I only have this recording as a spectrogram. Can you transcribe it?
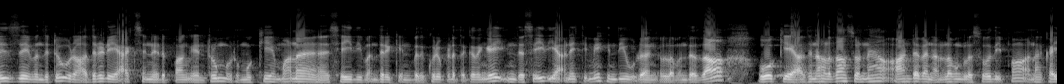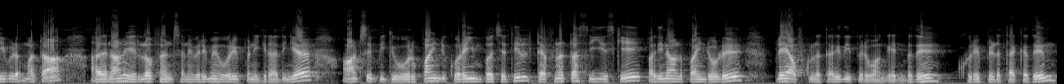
பிஸ்ஸை வந்துட்டு ஒரு அதிரடி ஆக்ஷன் எடுப்பாங்க என்றும் ஒரு முக்கியமான செய்தி வந்திருக்கு என்பது குறிப்பிடத்தக்கதுங்க. இந்த செய்தி அனைத்துமே ஹிந்தி ஊடகங்களில் வந்ததுதான் ஓகே. அதனால தான் சொன்னேன். ஆண்டவன் நல்லவங்களை சோதிப்பான். ஆனால் கைவிட மாட்டான். அதனால எல்லோ ஃபேன்ஸ் அனைவருமே ஒரி பண்ணிக்கிறாதீங்க. ஆர்சிபிக்கு ஒரு பாயிண்ட் குறையும் பட்சத்தில் டெஃபினட்டாக சிஎஸ்கே பதினாலு பாயிண்டோடு பிளே ஆஃப்குள்ளே தகுதி பெறுவாங்க என்பது குறிப்பிடத்தக்கது.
